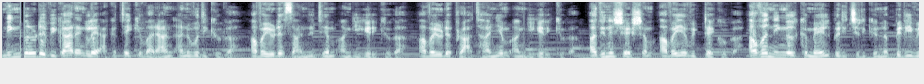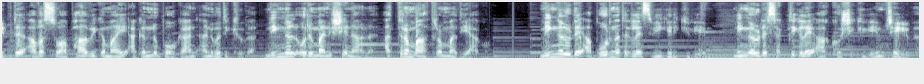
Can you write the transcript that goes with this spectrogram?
നിങ്ങളുടെ വികാരങ്ങളെ അകത്തേക്ക് വരാൻ അനുവദിക്കുക. അവയുടെ സാന്നിധ്യം അംഗീകരിക്കുക. അവയുടെ പ്രാധാന്യം അംഗീകരിക്കുക. അതിനുശേഷം അവയെ വിട്ടേക്കുക. അവ നിങ്ങൾക്ക് മേൽ പിരിച്ചിരിക്കുന്ന പിടിവിട്ട് അവ സ്വാഭാവികമായി അകന്നു പോകാൻ അനുവദിക്കുക. നിങ്ങൾ ഒരു മനുഷ്യനാണ്. അത്രമാത്രം മതിയാകും. നിങ്ങളുടെ അപൂർണതകളെ സ്വീകരിക്കുകയും നിങ്ങളുടെ ശക്തികളെ ആഘോഷിക്കുകയും ചെയ്യുക.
